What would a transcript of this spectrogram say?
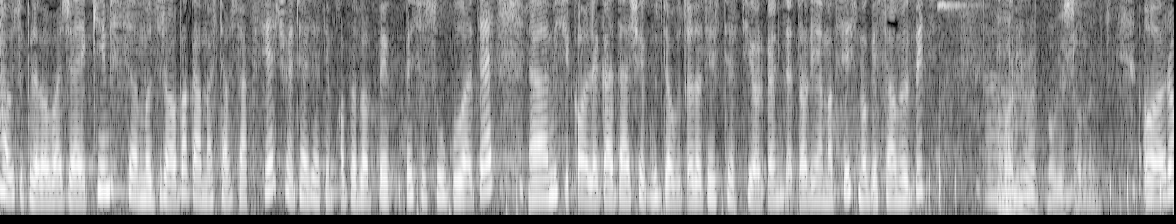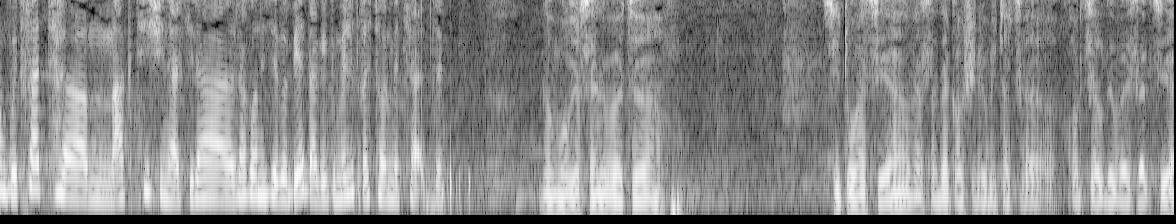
თავისუფლება ვაჟა ექიმს მოძრაობა გამართავს აქციას ჩვენ ერთ-ერთი იმყოფება ბესო სულგულაძე მისი კოლეგა და შეგვიძლია უწოდოთ ერთ-ერთი ორგანიზატორი ამ აქციის. მოგესალმებით. გამარჯობათ მოგესალმებით. რომ გითხრათ აქციის შინაარსი რა რა ღონისძიებებია დაგეგმილი დღეს 12 საათზე? ნუ მოგესალმებით სიტუაცია, რასთან დაკავშირებითაც ხორციელდება ეს აქცია,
